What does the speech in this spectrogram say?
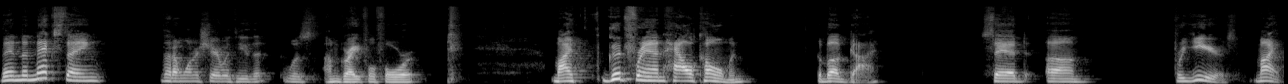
Then the next thing that I want to share with you that was I'm grateful for. My good friend Hal Coleman, the bug guy, said um, for years, Mike,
